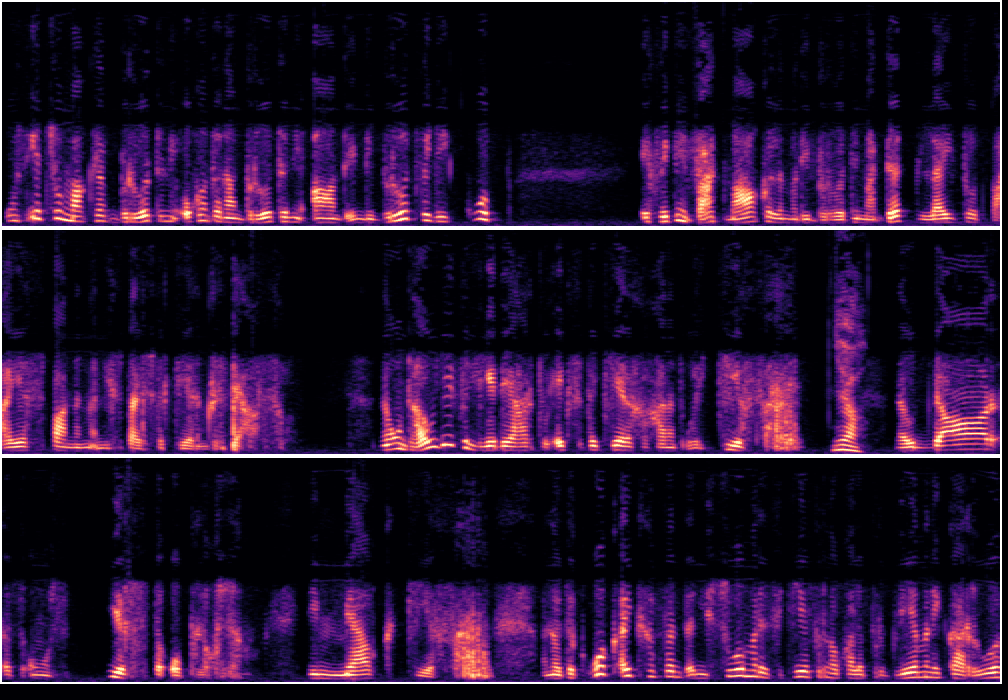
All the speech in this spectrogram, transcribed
ons eet so maklik brood in die oggend en dan brood in die aand en die brood wat jy koop ek weet nie wat maak hulle met die brood nie, maar dit lei tot baie spanning in die spysverteringsstelsel. Nou onthou jy verlede jaar toe ek se te kere gegaan het oor kever? Ja. Nou daar is ons eerste oplossing die melkkever. En wat ek ook uitgevind in die somer is die kever nog al 'n probleem in die Karoo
